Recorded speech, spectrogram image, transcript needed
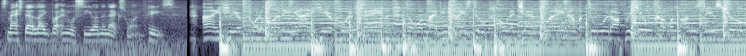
Smash that like button. We'll see you on the next one. Peace. I ain't here for the money, I ain't here for the fame. Though it might be nice to own a jet plane, I'ma do it all for you. Come along and see it's true.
